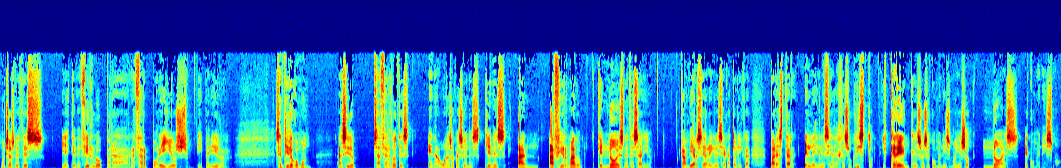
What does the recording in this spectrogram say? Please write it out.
muchas veces, y hay que decirlo, para rezar por ellos y pedir sentido común, han sido sacerdotes en algunas ocasiones quienes han afirmado que no es necesario cambiarse a la Iglesia Católica para estar en la Iglesia de Jesucristo. Y creen que eso es ecumenismo y eso no es ecumenismo.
